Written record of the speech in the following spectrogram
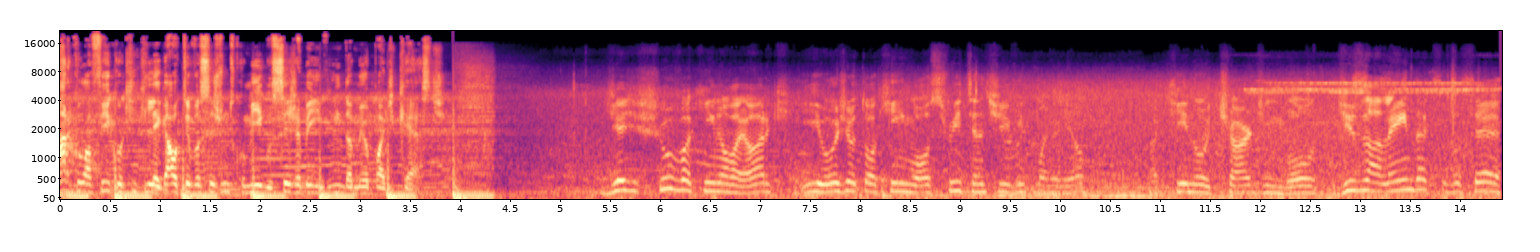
Marco Lafico aqui, que legal ter você junto comigo. Seja bem-vindo ao meu podcast. Dia de chuva aqui em Nova York e hoje eu tô aqui em Wall Street antes de vir para uma reunião aqui no Charging Bowl. Diz a lenda que se você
